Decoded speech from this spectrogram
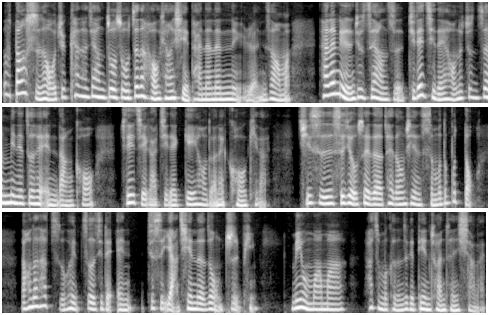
那当时呢，我去看他这样做时，我真的好想写台南的女人，你知道吗？台南女人就是这样子，一个一个吼，那就是正面的这些烟筒箍，一个一个一个给吼都安尼箍起来。其实十九岁的蔡东宪什么都不懂，然后呢，他只会这些的 N，就是雅千的这种制品，没有妈妈，他怎么可能这个店传承下来呢？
